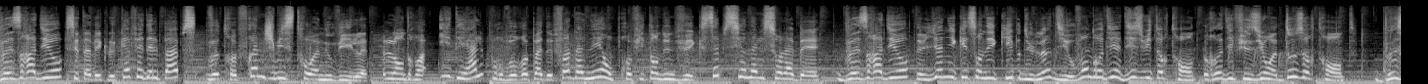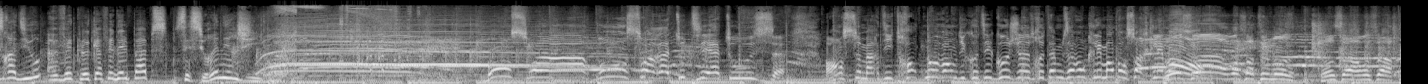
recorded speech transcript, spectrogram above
Buzz Radio, c'est avec le Café Del Paps, votre French Bistro à Nouville. L'endroit idéal pour vos repas de fin d'année en profitant d'une vue exceptionnelle sur la baie. Buzz Radio, de Yannick et son équipe du lundi au vendredi à 18h30, rediffusion à 12h30. Buzz Radio, avec le Café Del Paps, c'est sur Énergie. Bonsoir, bonsoir à toutes et à tous. En ce mardi 30 novembre du côté gauche de notre table, nous avons Clément. Bonsoir Clément. Bonsoir, bonsoir tout le monde. Bonsoir, bonsoir.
